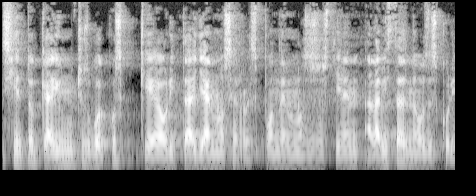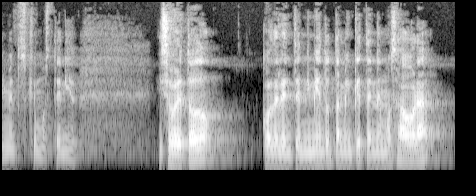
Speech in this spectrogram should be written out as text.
siento que hay muchos huecos que ahorita ya no se responden o no se sostienen a la vista de nuevos descubrimientos que hemos tenido. Y sobre todo, con el entendimiento también que tenemos ahora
